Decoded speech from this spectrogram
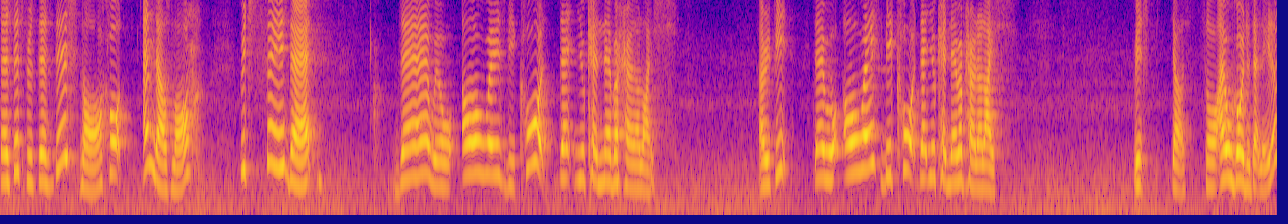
there's this, there's this law called Amdahl's law, which says that there will always be code that you can never parallelize. I repeat, there will always be code that you can never parallelize. Which yes, so I will go into that later.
